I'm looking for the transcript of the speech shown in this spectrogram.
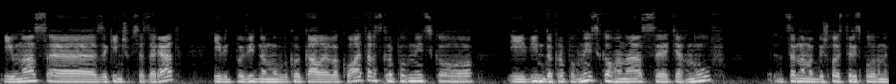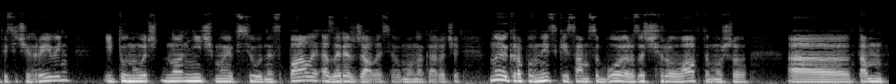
І у нас е, закінчився заряд, і відповідно ми викликали евакуатор з Кропивницького, і він до Кропивницького нас е, тягнув. Це нам обійшлось 3,5 тисячі гривень. І ту ніч, ну, ніч ми всю не спали, а заряджалися, умовно кажучи. Ну і Кропивницький сам собою розчарував, тому що е, там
